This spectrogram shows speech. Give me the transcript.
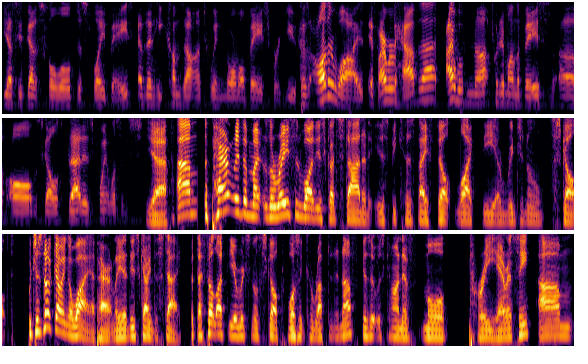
yes, he's got his full little display base, and then he comes out onto a normal base for you. Because otherwise, if I were to have that, I would not put him on the base of all the skeletons. That is pointless and s- Yeah. Um. Apparently, the the reason why this got started is because they felt like the original sculpt, which is not going away. Apparently, it is going to stay, but they felt like the original sculpt wasn't corrupted enough because it was kind of more pre heresy. Um.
